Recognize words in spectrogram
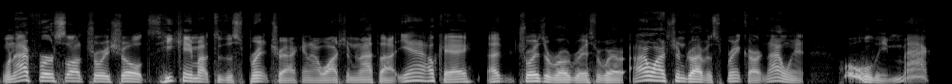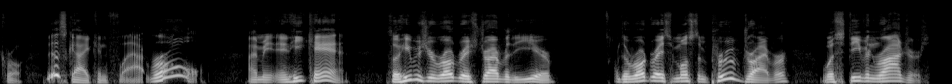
when I first saw Troy Schultz, he came out to the sprint track and I watched him and I thought, yeah, okay, I, Troy's a road racer or whatever. I watched him drive a sprint car and I went, holy mackerel, this guy can flat roll. I mean, and he can. So he was your road race driver of the year. The road race most improved driver was Steven Rogers.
